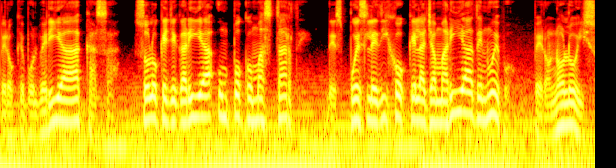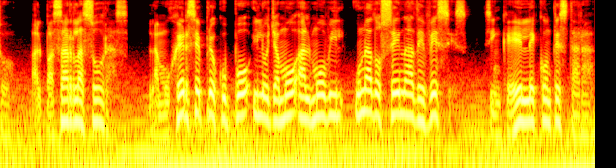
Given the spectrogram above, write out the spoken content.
pero que volvería a casa, solo que llegaría un poco más tarde. Después le dijo que la llamaría de nuevo, pero no lo hizo. Al pasar las horas, la mujer se preocupó y lo llamó al móvil una docena de veces sin que él le contestara.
